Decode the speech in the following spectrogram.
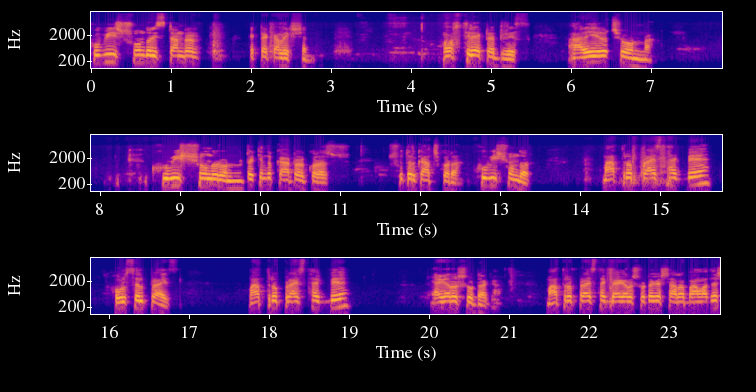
খুবই সুন্দর স্ট্যান্ডার্ড একটা কালেকশন। অস্থির একটা ড্রেস আর এই হচ্ছে ওন্না খুবই সুন্দর ওন্নাটা কিন্তু কাটওয়ার্ক করা, সুতোর কাজ করা, খুবই সুন্দর। মাত্র প্রাইস থাকবে হোলসেল প্রাইস। মাত্র প্রাইস থাকবে এগারোশো টাকা। মাত্র প্রাইস থাকবে এগারোশো টাকা সারা বাংলাদেশ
